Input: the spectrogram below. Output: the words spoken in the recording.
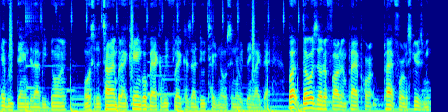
everything that I be doing most of the time. But I can go back and reflect, cause I do take notes and everything like that. But those are the following platform platforms, excuse me,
